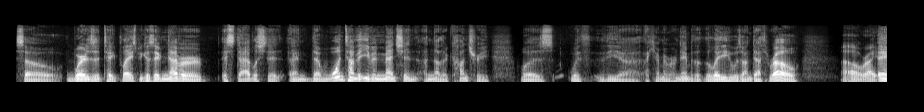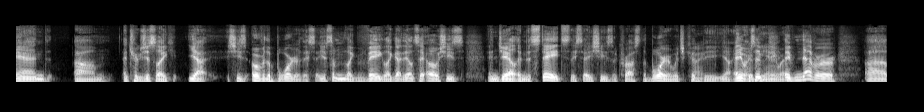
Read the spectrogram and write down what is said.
So where does it take place? Because they've never established it, and the one time they even mentioned another country was with the uh, I can't remember her name, but the, the lady who was on death row, Oh, right. and um, and Trick's just like, yeah, she's over the border. They say you know, something like vague like that. They don't say, oh, she's in jail in the states. They say she's across the border, which could Right. be you know anywhere. Could so anywhere. they've never uh,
